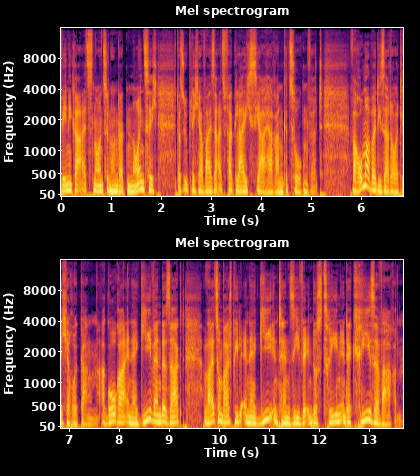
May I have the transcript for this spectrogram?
weniger als 1990, das üblicherweise als Vergleichsjahr herangezogen wird. Warum aber dieser deutliche Rückgang? Agora Energiewende sagt, weil zum Beispiel energieintensive Industrien in der Krise waren.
